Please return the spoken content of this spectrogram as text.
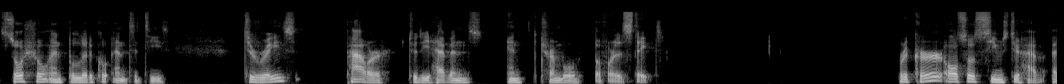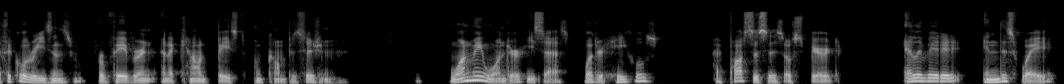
social and political entities to raise power to the heavens and tremble before the state. Ricoeur also seems to have ethical reasons for favoring an account based on composition. One may wonder, he says, whether Hegel's hypothesis of spirit, elevated in this way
